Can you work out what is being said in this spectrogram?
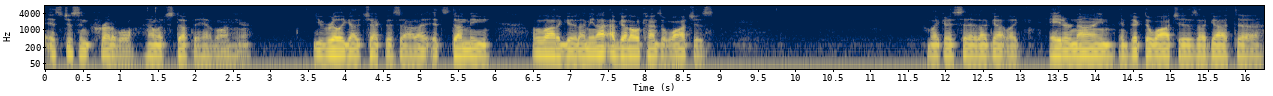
It's just incredible how much stuff they have on here. You really got to check this out. I, it's done me a lot of good. I mean, I, I've got all kinds of watches. Like I said, I've got like eight or nine Invicta watches. I've got uh,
